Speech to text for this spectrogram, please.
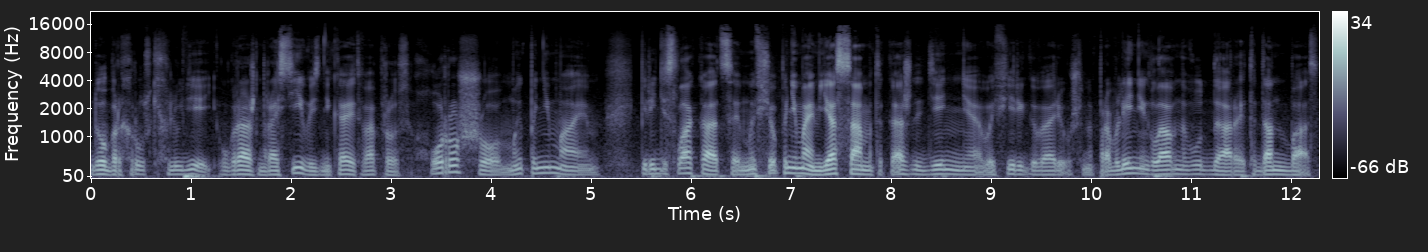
добрых русских людей, у граждан России возникает вопрос. Хорошо, мы понимаем, передислокация, мы все понимаем. Я сам это каждый день э, в эфире говорю, что направление главного удара – это Донбасс.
